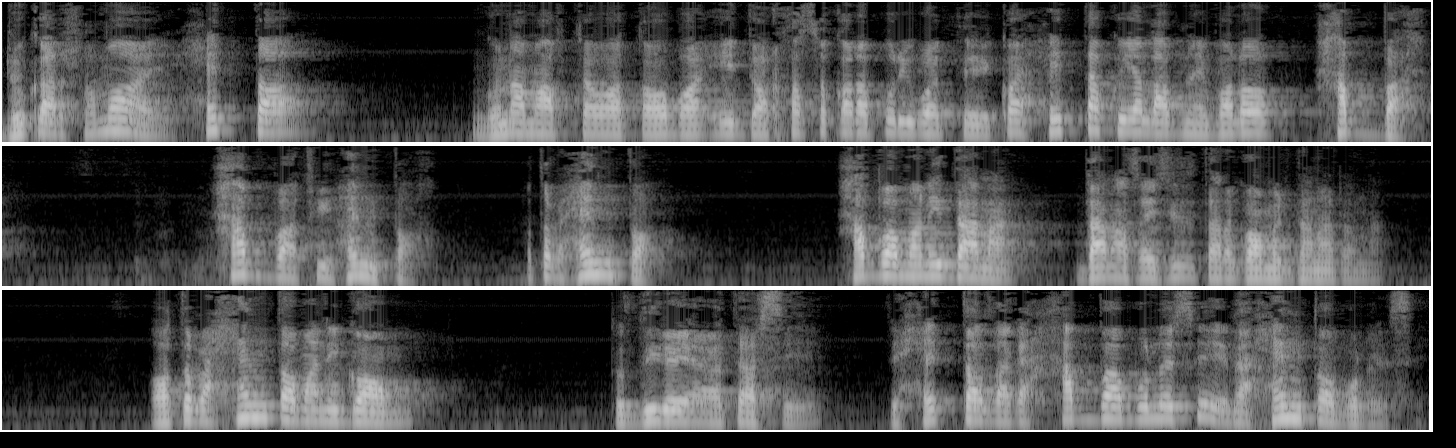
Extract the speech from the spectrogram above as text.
ঢুকার সময় হেত্তা গুনা মাফ চাওয়া তবা এই দরখাস্ত করার পরিবর্তে কয়, হেত্তা কইয়া লাভ নেই, বলো, হাব্বা। হাব্বা ফি হেন্ত, অথবা হেন্ত। হাব্বা মানি দানা দানা চাইছে তারা গমের দানা টানা। অথবা হেন্ত মানি গম। তো দৃঢ় আছে যে হেত্তা যাকে হাব্বা বলেছে না হেন্ত বলেছে।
